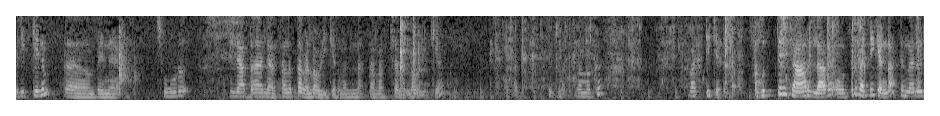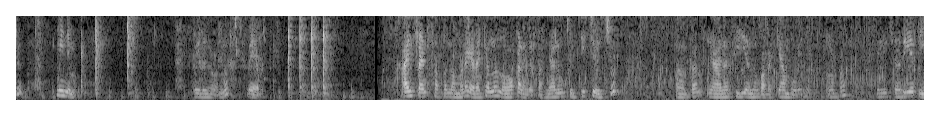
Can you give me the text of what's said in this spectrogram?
ഒരിക്കലും പിന്നെ ചൂട് ഇല്ലാത്ത അല്ല തണുത്ത വെള്ളം ഒഴിക്കരുത്. നല്ല തിളച്ച വെള്ളം ഒഴിക്കുക. നമുക്ക് വറ്റിച്ചെടുക്കാം. ഒത്തിരി ചാറില്ലാതെ ഒത്തിരി വറ്റിക്കണ്ട. എന്നാലൊരു മിനിമം. ഇത് കളന്ന് വേവട്ടെ. Hi friends. അപ്പം നമ്മുടെ ഇടയ്ക്കൊന്ന് നോക്കണം കേട്ടോ. ഞാനൊന്ന് ചുറ്റിച്ച് വെച്ചു. അപ്പം ഞാൻ തിരി ഒന്ന് കുറയ്ക്കാൻ പോയി അപ്പം ഇനി ചെറിയ തീ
